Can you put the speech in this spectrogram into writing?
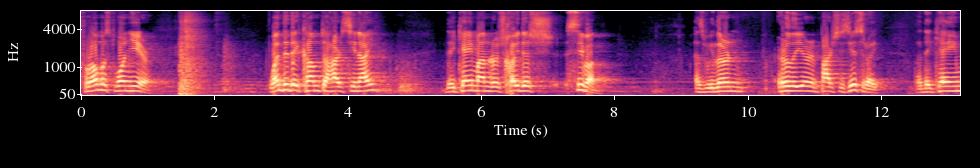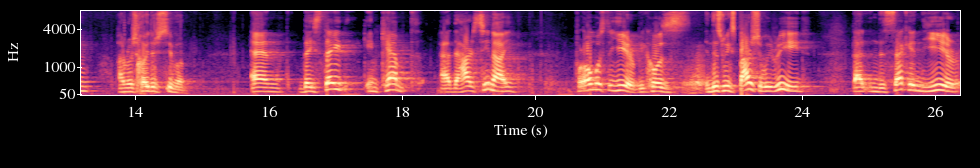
for almost one year. When did they come to Har Sinai? They came on Rosh Chodesh Sivan, as we learned earlier in Parshas Yisro, that they came on Rosh Chodesh Sivan, and they stayed encamped at the Har Sinai for almost a year, because in this week's parsha we read that in the second year,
